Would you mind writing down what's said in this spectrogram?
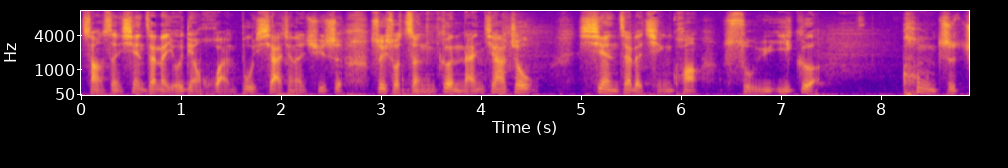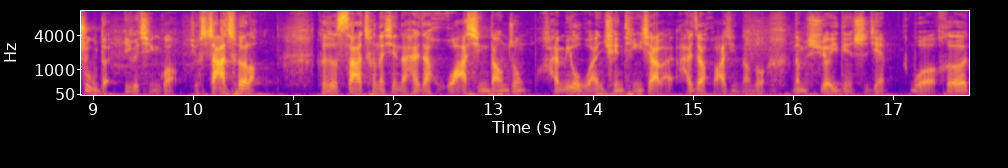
上升，现在呢有一点缓步下降的趋势，所以说整个南加州现在的情况属于一个。控制住的一个情况，就刹车了。可是刹车呢，现在还在滑行当中，还没有完全停下来，还在滑行当中。那么需要一定时间。我和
